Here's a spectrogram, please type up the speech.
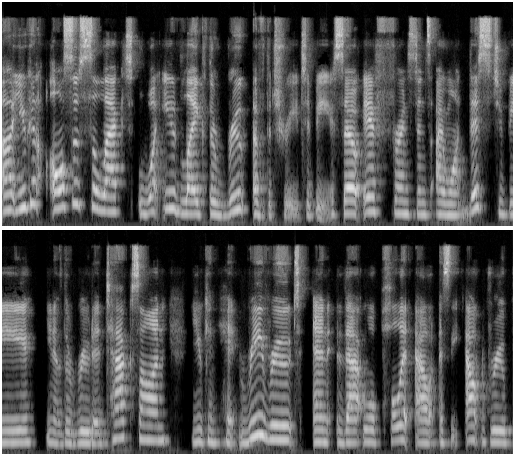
Uh, you can also select what you'd like the root of the tree to be. So if, for instance, I want this to be, you know, the rooted taxon, you can hit reroot and that will pull it out as the outgroup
